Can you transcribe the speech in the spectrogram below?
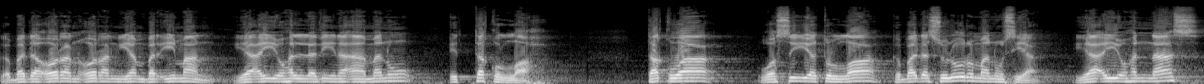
kepada orang-orang yang beriman. Ya ayyuhalladzina amanu ittaqullah. Taqwa wasiyatullah kepada seluruh manusia. Ya ayyuhan nas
